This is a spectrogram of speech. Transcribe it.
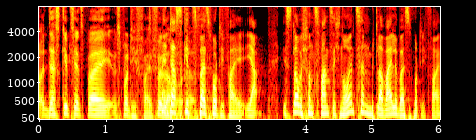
Und das gibt's jetzt bei Spotify für Äh, Lau, das gibt's bei Spotify, ja. Ist, glaube ich, von 2019, mittlerweile bei Spotify.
